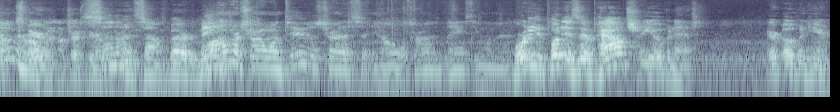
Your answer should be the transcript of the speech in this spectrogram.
no, cinnamon roll. I'll try spearmint. Cinnamon sounds better to me. Well, I want to try one too. Let's try this. You know, we'll try the nasty one then. Where do you put? Is it a pouch? How do you open that? Or open here.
